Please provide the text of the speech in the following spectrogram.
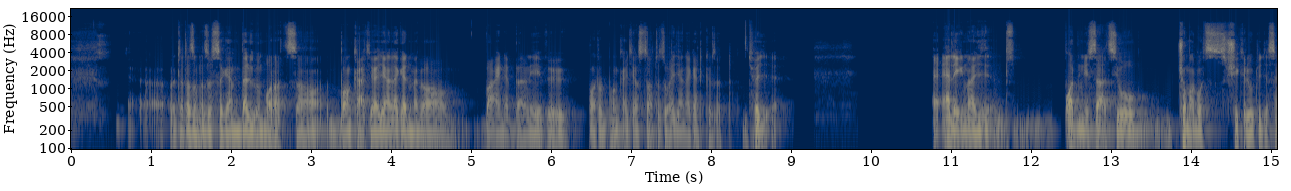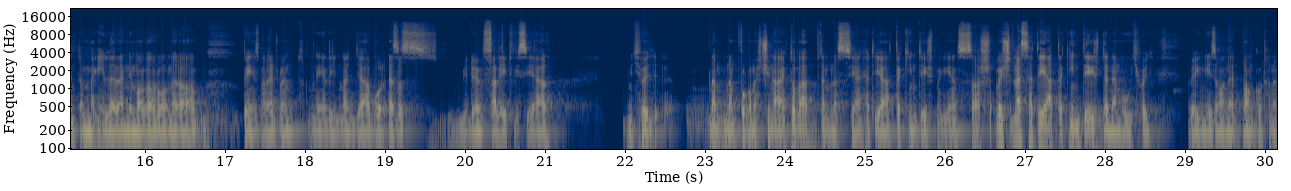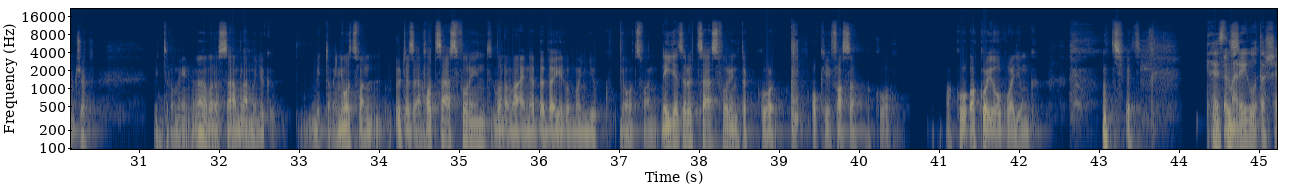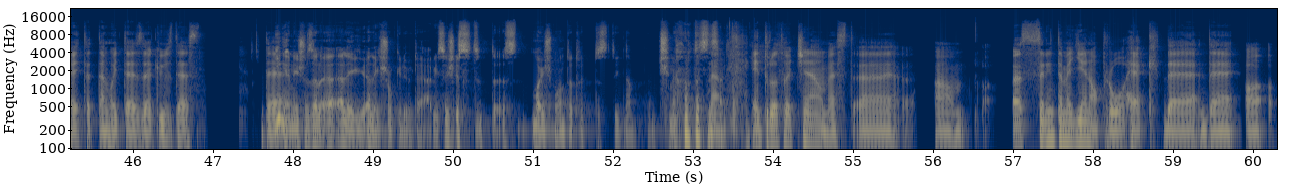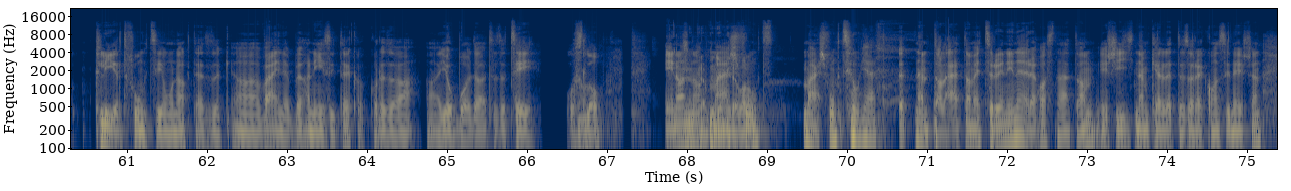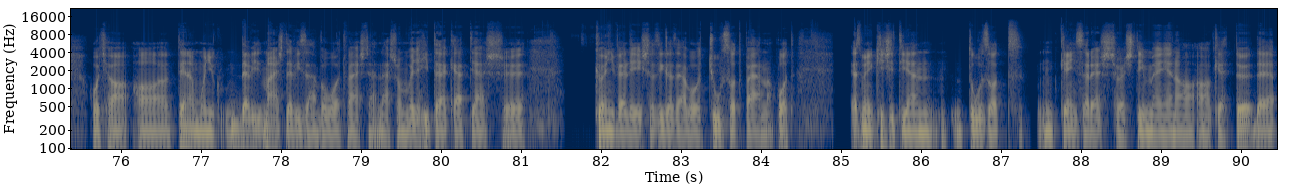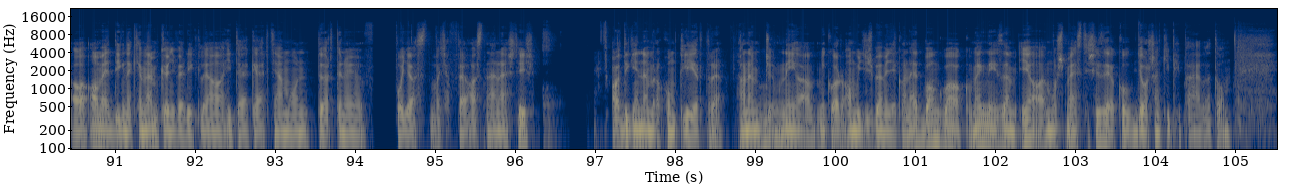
tehát azon az összegen belül maradsz a bankkártya egyenleged, meg a Binebben lévő marad bankkártya tartozó egyenleged között. Úgyhogy elég nagy adminisztráció csomagot sikerült ugye szerintem megint levenni magamról, mert a pénzmenedzsmentnél így nagyjából ez az időn felét viszi el. Úgyhogy nem, nem fogom ezt csinálni tovább, nem lesz ilyen heti áttekintés, meg ilyen szas, vagy lesz heti áttekintés, de nem úgy, hogy végignézem a netbankot, hanem csak, mit tudom én, ah, van a számlám mondjuk, mit tudom én, 85.600 forint, van a Wine be beírva mondjuk 84.500 forint, akkor oké, okay, fasza, akkor, akkor, akkor jók vagyunk. Úgyhogy ezt ez... már régóta sejtettem, hogy te ezzel küzdesz. De... Igen, és az elég, elég sok időt elvisz, és ezt, ezt ma is mondtad, hogy ezt így nem, nem csinálod. Ezt nem. Én tudod, hogy csinálom ezt? A, ez szerintem egy ilyen apró hack, de, de a cleared funkciónak, tehát ez a, a Wine ha nézitek, akkor ez a, a jobb oldalt, ez a C oszlop. Én annak más funkció más funkcióját nem találtam, egyszerűen én erre használtam, és így nem kellett ez a reconciliation, hogyha ha tényleg mondjuk devi, más devizába volt vásárlásom, vagy a hitelkártyás könyvelés az igazából csúszott pár napot, ez mondjuk kicsit ilyen túlzott, kényszeres, hogy stimmeljen a, a kettő, de a, ameddig nekem nem könyvelik le a hitelkártyámon történő fogyaszt, vagy a felhasználást is, addig én nem rakom clear-re, hanem uh-huh. csak néha, mikor amúgy is bemegyek a netbankba, akkor megnézem, ja, most már ezt is ezért, akkor gyorsan kipipálgatom.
